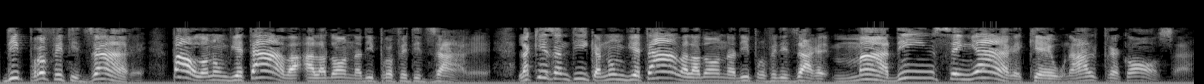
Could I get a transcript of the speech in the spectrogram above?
di profetizzare. Paolo non vietava alla donna di profetizzare. La Chiesa antica non vietava alla donna di profetizzare, ma di insegnare, che è un'altra cosa.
